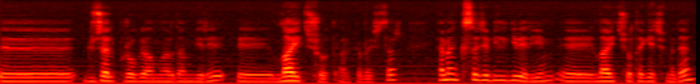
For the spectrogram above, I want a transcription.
e, güzel programlardan biri e, Lightshot arkadaşlar. Hemen kısaca bilgi vereyim e, Lightshot'a geçmeden.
